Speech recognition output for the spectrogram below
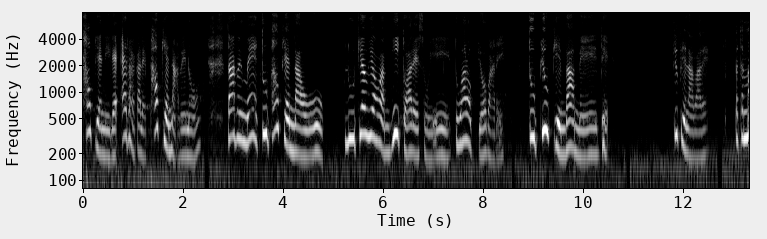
ဖောက်ပြန်နေလဲအဲ့ဒါကလည်းဖောက်ပြန်တာပဲနော်ဒါပေမဲ့ तू ဖောက်ပြန်တာကိုလူတယောက်ယောက်ကမိသွားတယ်ဆိုရင် तू ကတော့ပြောပါတယ် तू ပြုတ်ပြင်ပါမယ်တဲ့ပြုတ်ပြင်လာပါတယ်ပထမ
